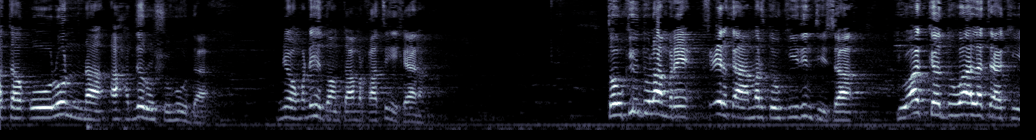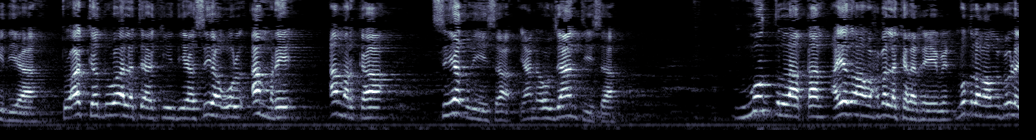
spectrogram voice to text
ataquulunna axdiru shuhuuda niyow ma dhihi doontaa markhaatigii keena tawkiidu lamri ficilka amar tawkiidintiisa yu-akadu waa la taakiidiyaa tu-akadu waa la taakiidiyaa siyaqu lamri amarka siyaqdiisa yacni owsaantiisa mutlaqan ayadoo aan waxba la kala reebin mutlaqan wuxuu la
